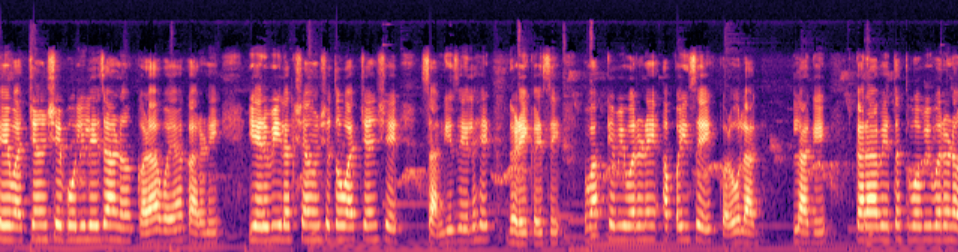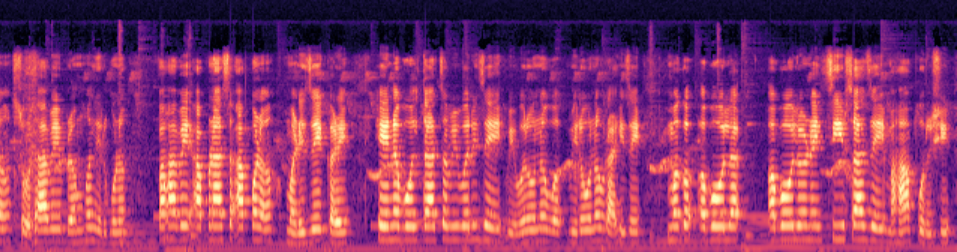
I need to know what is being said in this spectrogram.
हे वाच्यांशे बोलिले जाणं कळावया कारणे. येरवी लक्षांश तो वाच्यांशे. सांगिजेल हे घडे कैसे? वाक्य विवरणे अपैसे कळो लाग लागे. करावे तत्व विवरण शोधावे ब्रह्म निर्गुण. पहावे आपणास आपण म्हणिजे कळे. हे न बोलताच विवरिजे विवरोन व विरोन राहिजे मग अबोल अबोलण्याची साजे महापुरुषी.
